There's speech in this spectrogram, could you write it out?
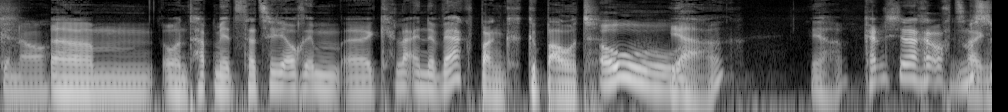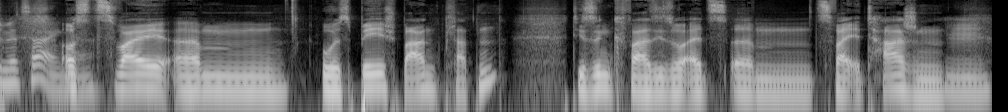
Genau. Ähm, und habe mir jetzt tatsächlich auch im äh, Keller eine Werkbank gebaut. Oh, Ja. Ja. Kann ich dir nachher auch das musst du zeigen. mir zeigen. Aus ja. zwei ähm, USB-Spanplatten. Die sind quasi so als ähm, zwei Etagen Hm.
